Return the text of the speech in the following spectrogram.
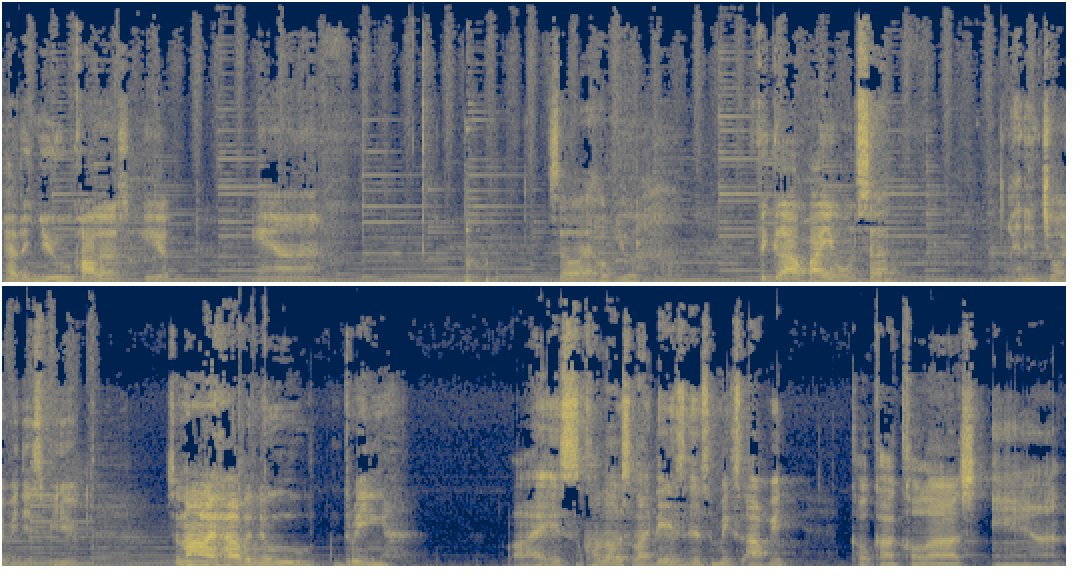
We have the new colors here so I hope you figure out by your own self and enjoy with this video so now I have a new drink Right, it's colors like this It's mixed up with Coca-Colas and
